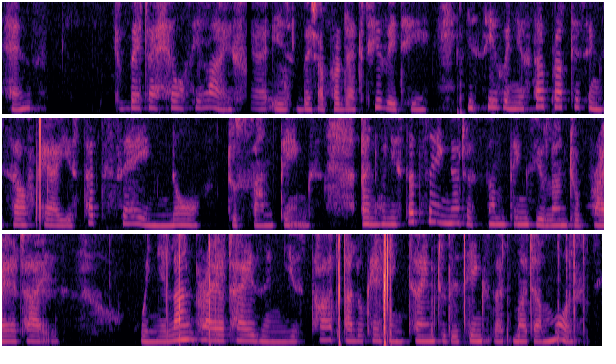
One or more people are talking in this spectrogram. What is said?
hence a better healthy life. Is better productivity. You see when you start practicing self-care you start saying no to some things. And when you start saying no to some things you learn to prioritize. When you learn prioritizing you start allocating time to the things that matter most.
